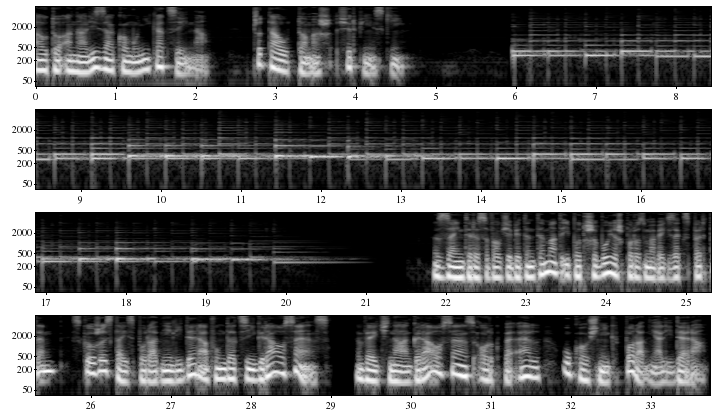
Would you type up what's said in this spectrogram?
autoanaliza komunikacyjna. Czytał Tomasz Sierpiński. Zainteresował Ciebie ten temat i potrzebujesz porozmawiać z ekspertem? Skorzystaj z poradni lidera Fundacji Graosens. Wejdź na graosens.org.pl ukośnik poradnia lidera.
